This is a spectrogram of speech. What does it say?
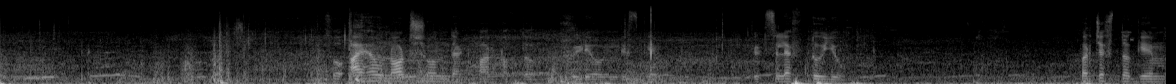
room. So I have not shown that part of the video in this game. It's left to you. Purchase the game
